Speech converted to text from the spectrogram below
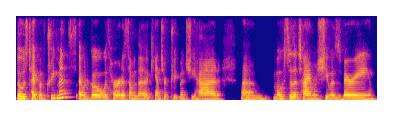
those type of treatments. I would go with her to some of the cancer treatments she had. Um, most of the time she was very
